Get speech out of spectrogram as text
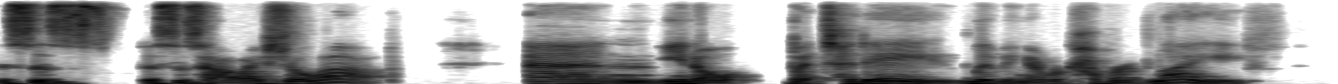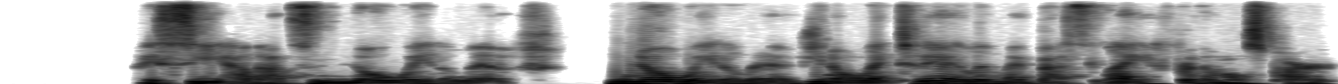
this is, this is how I show up. And, you know, but today living a recovered life, I see how that's no way to live. No way to live. You know, like today I live my best life for the most part.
